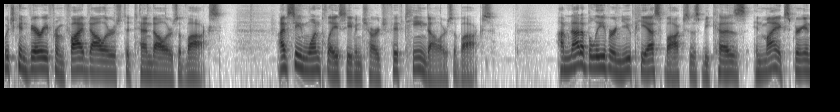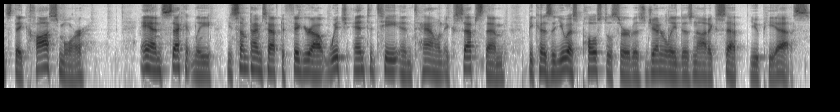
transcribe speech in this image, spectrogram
which can vary from $5 to $10 a box. I've seen one place even charge $15 a box. I'm not a believer in UPS boxes because, in my experience, they cost more. And secondly, you sometimes have to figure out which entity in town accepts them because the U.S. Postal Service generally does not accept UPS.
